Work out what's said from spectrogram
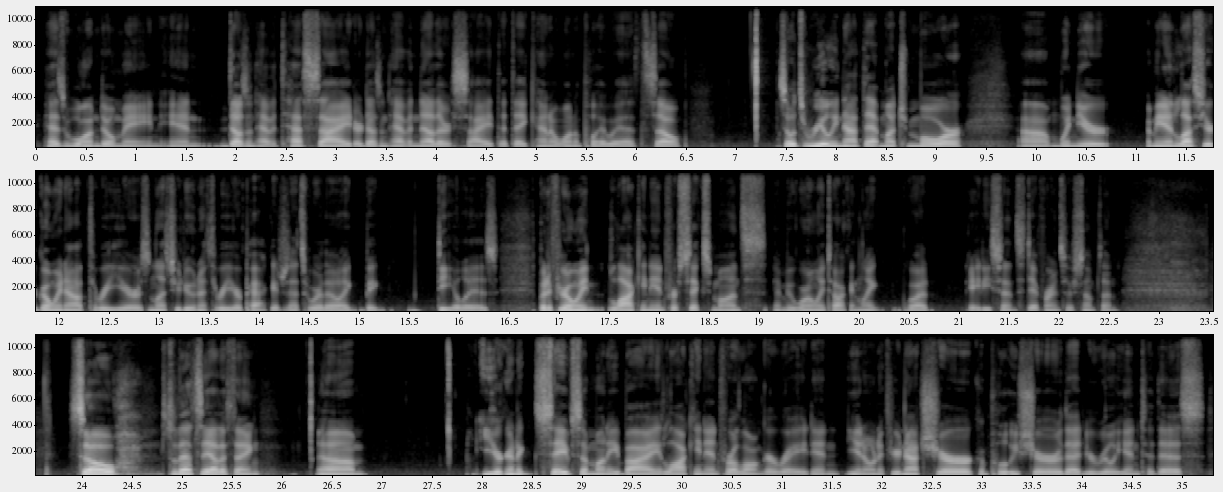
has one domain and doesn't have a test site or doesn't have another site that they kind of want to play with. So, so it's really not that much more um, when you're. I mean, unless you're going out three years, unless you're doing a three-year package, that's where the like big deal is. But if you're only locking in for six months, I mean, we're only talking like what eighty cents difference or something. So, so that's the other thing. Um, you're going to save some money by locking in for a longer rate, and you know, and if you're not sure, completely sure that you're really into this,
